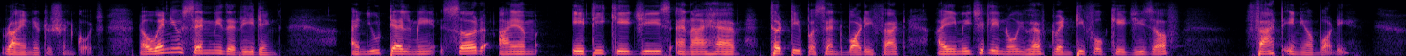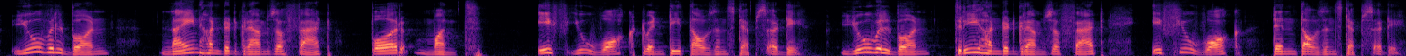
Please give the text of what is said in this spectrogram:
Ryan Nutrition Coach. Now, when you send me the reading and you tell me, sir, I am 80 kgs and I have 30% body fat, I immediately know you have 24 kgs of fat in your body. You will burn 900 grams of fat per month if you walk 20,000 steps a day. You will burn 300 grams of fat if you walk 10,000 steps a day.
